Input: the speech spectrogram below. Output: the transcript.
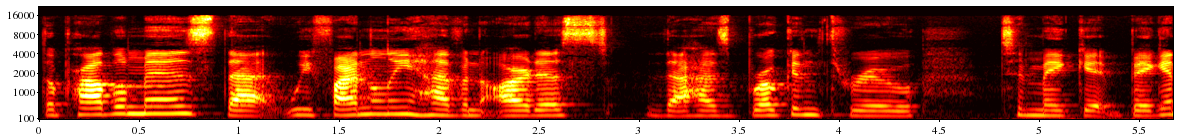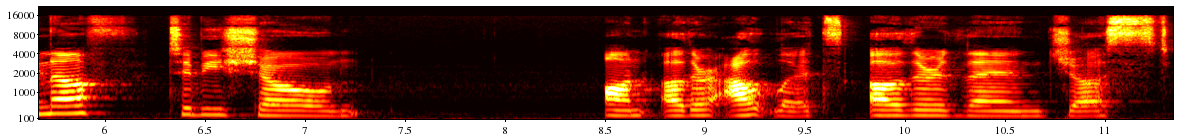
The problem is that we finally have an artist that has broken through to make it big enough to be shown on other outlets other than just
